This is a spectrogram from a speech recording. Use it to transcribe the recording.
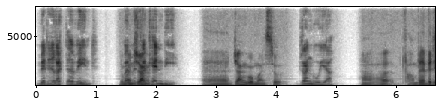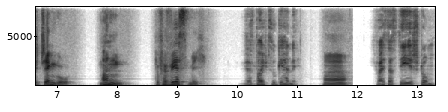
Wird direkt erwähnt. Du bei Mr. Django? Candy. Äh, Django meinst du? Django, ja? Aber warum denn bitte Django? Mann, du verwirrst mich. Das mache ich so gerne. Ah, Ich weiß, das D ist stumm.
